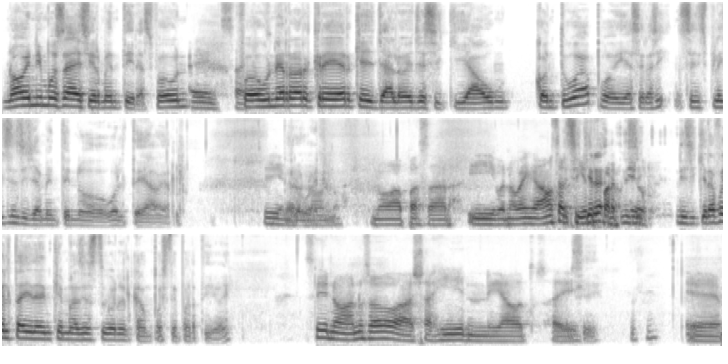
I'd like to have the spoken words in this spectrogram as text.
no venimos a decir mentiras, fue un, fue un error creer que ya lo de Jessica aún con Tua podía ser así. Play sencillamente no voltea a verlo. Sí, no, no, no, va a pasar. Y bueno, venga, vamos al siguiente partido. Ni, siquiera fue el Tiden que más estuvo en el campo este partido. ¿eh? Sí, no, han usado a Shaheen y a otros ahí. Sí. Eh,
